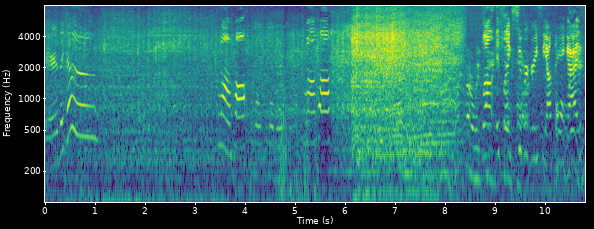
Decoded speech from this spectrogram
Here they come. Come on, Paul. Come on, Paul. Well, it's like super greasy out there, you guys.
